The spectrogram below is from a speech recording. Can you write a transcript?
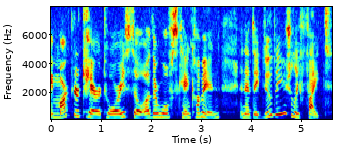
They mark their territories so other wolves can come in, and if they do, they usually fight.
